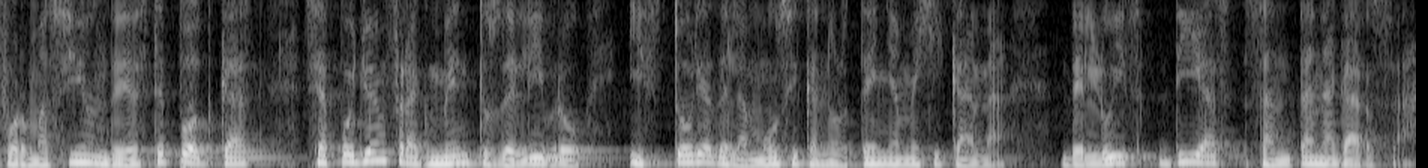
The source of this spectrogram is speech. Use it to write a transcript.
Información de este podcast se apoyó en fragmentos del libro Historia de la Música Norteña Mexicana de Luis Díaz Santana Garza.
